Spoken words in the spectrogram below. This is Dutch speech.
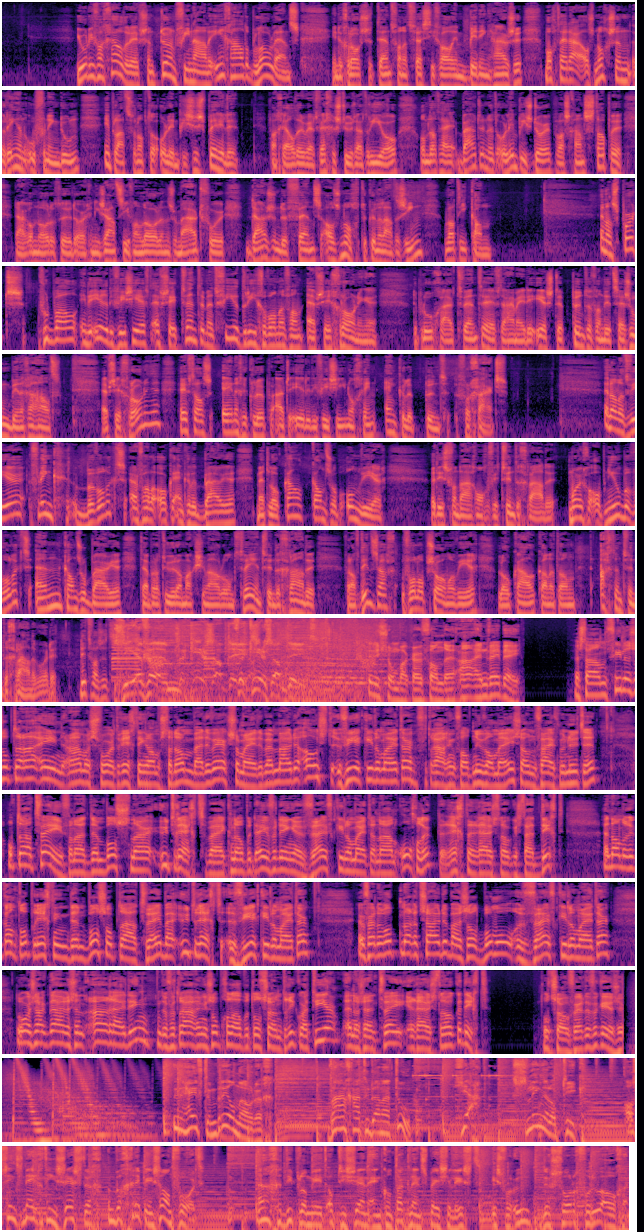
Jury van Gelder heeft zijn turnfinale ingehaald op Lowlands. In de grootste tent van het festival in Biddinghuizen mocht hij daar alsnog zijn ringenoefening doen in plaats van op de Olympische Spelen. Van Gelder werd weggestuurd uit Rio omdat hij buiten het Olympisch dorp was gaan stappen. Daarom nodigde de organisatie van Lowlands hem uit voor duizenden fans alsnog te kunnen laten zien wat hij kan. En dan sport. Voetbal in de eredivisie heeft FC Twente met 4-3 gewonnen van FC Groningen. De ploeg uit Twente heeft daarmee de eerste punten van dit seizoen binnengehaald. FC Groningen heeft als enige club uit de eredivisie nog geen enkele punt vergaard. En dan het weer. Flink bewolkt. Er vallen ook enkele buien met lokaal kans op onweer. Het is vandaag ongeveer 20 graden. Morgen opnieuw bewolkt en kans op buien. Temperatuur dan maximaal rond 22 graden. Vanaf dinsdag volop zomerweer. Lokaal kan het dan 28 graden worden. Dit was het ZFM. Verkeersupdate. Verkeersupdate. Dit is John Bakker van de ANWB. Er staan files op de A1 Amersfoort richting Amsterdam bij de werkzaamheden. Bij Muiden-Oost 4 kilometer. Vertraging valt nu wel mee, zo'n 5 minuten. Op de A2 vanuit Den Bosch naar Utrecht bij knooppunt Everdingen 5 kilometer na een ongeluk. De rechte rijstrook is daar dicht. En de andere kant op richting Den Bosch op de A2 bij Utrecht 4 kilometer. En verderop naar het zuiden bij Zaltbommel 5 kilometer. De oorzaak daar is een aanrijding. De vertraging is opgelopen tot zo'n drie kwartier en er zijn twee rijstroken dicht. Tot zover de verkeers. U heeft een bril nodig. Waar gaat u dan naartoe? Ja, slingeroptiek. Al sinds 1960 een begrip in Zandvoort. Een gediplomeerd opticien en contactlensspecialist is voor u de zorg voor uw ogen.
